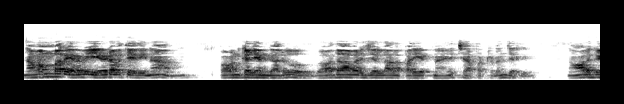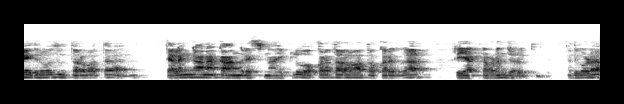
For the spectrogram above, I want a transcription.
నవంబర్ ఇరవై ఏడవ తేదీన పవన్ కళ్యాణ్ గారు గోదావరి జిల్లాల పర్యటన చేపట్టడం జరిగింది. నాలుగైదు రోజుల తర్వాత తెలంగాణ కాంగ్రెస్ నాయకులు ఒకరి తర్వాత ఒకరుగా రియాక్ట్ అవ్వడం జరుగుతుంది. అది కూడా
